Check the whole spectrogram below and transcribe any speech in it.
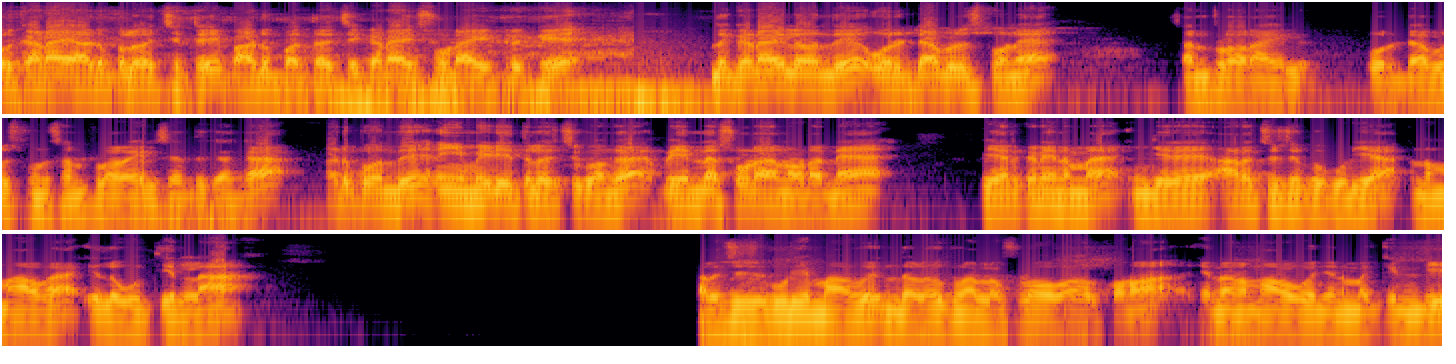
ஒரு கடாய் அடுப்பில் வச்சுட்டு இப்போ அடுப்பு பற்ற வச்சு கடாய் சூடாகிட்டு இருக்கு. இந்த கடாயில் வந்து ஒரு டேபிள் ஸ்பூனு சன்ஃப்ளவர் ஆயில் ஒரு டேபிள் ஸ்பூன் சன்ஃப்ளவர் ஆயில் சேர்த்துக்கோங்க. அடுப்பு வந்து நீங்கள் மீடியத்தில் வச்சுக்கோங்க. இப்போ என்ன சூடான உடனே ஏற்கனவே நம்ம இங்கே அரைச்சி வச்சிருக்கக்கூடிய அந்த மாவை இதில் ஊற்றிடலாம் அரைச்சி வச்சிருக்கக்கூடிய மாவு இந்த அளவுக்கு நல்லா ஃப்ளோவாக இருக்கணும். ஏன்னா மாவு கொஞ்சம் நம்ம கிண்டி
